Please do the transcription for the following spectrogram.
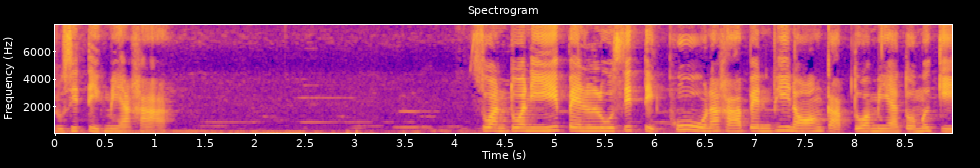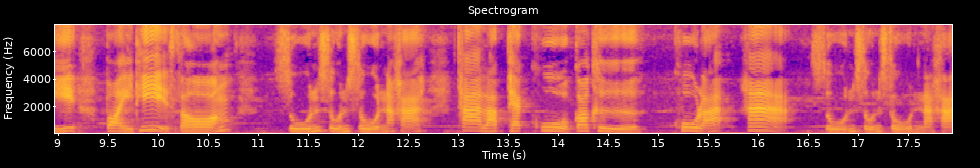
ลูซิติกเมียค่ะ ส่วนตัวนี้เป็นลูซิติกผู้นะคะ เป็นพี่น้องกับตัวเมียตัวเมื่อกี้ ปล่อยที่ 2000 นะคะ ถ้ารับแพ็คคู่ก็คือคู่ละ 5000 นะคะ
